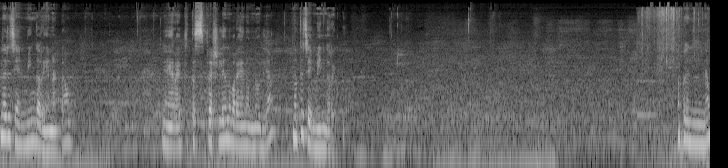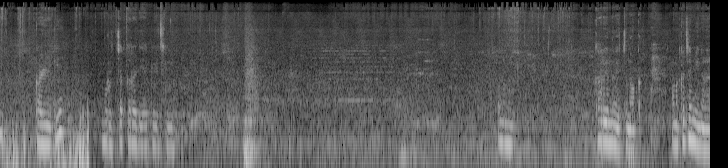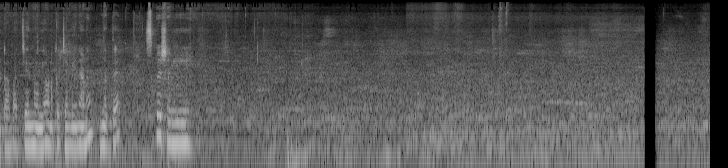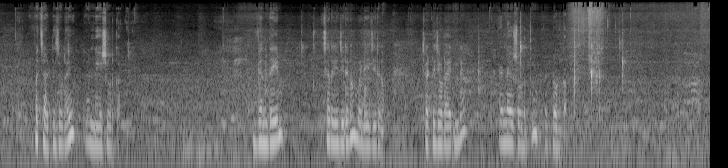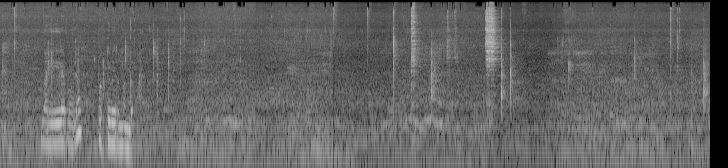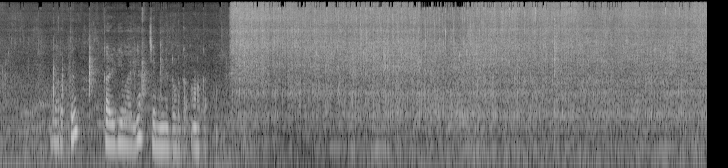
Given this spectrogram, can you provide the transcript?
ഇന്നൊരു ചെമ്മീൻ കറിയാണ് കേട്ടോ. ഞായറാഴ്ചത്തെ സ്പെഷ്യൽ എന്ന് പറയാനൊന്നുമില്ല. ഇന്നത്തെ ചെമ്മീൻ കറി. അപ്പോൾ എല്ലാം കഴുകി മുറിച്ചൊക്കെ റെഡിയാക്കി വെച്ചിട്ടുണ്ട്. അപ്പം നമുക്ക് കറി ഒന്ന് വെച്ച് നോക്കാം. ഉണക്ക ചെമ്മീനാണ് കേട്ടോ. പച്ചയൊന്നുമല്ല ഉണക്ക ചെമ്മീനാണ് ഇന്നത്തെ സ്പെഷ്യൽ ഇപ്പം ചട്ടി ചൂടായി എണ്ണ ഒഴിച്ച് കൊടുക്കാം വെന്തയും ചെറിയ ജീരകം വലിയ ജീരകം. ചട്ടി ചൂടായിട്ടുണ്ട്. എണ്ണ ഒഴിച്ച് കൊടുത്ത് ഇട്ട് കൊടുക്കാം നല്ല പോലെ പൊട്ടി വരുന്നുണ്ട്. വറുത്ത് കഴുകി വാരിയ ചെമ്മീനിട്ട് കൊടുക്കുക ഉണക്ക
